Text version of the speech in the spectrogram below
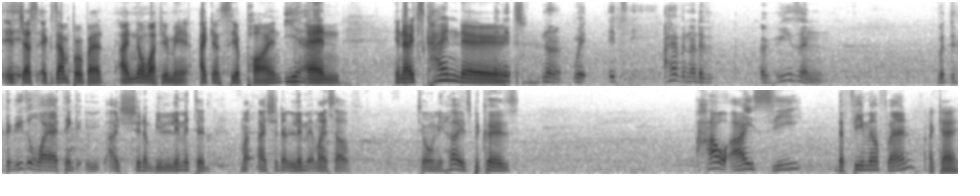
it's It- just example, but I know what you mean. I can see a point. Yeah. And you know, it's kind of and it's no, no, wait. It's I have another a reason. But the, the reason why I think I I shouldn't be limited, my, I shouldn't limit myself to only her is because how I see the female friend okay.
